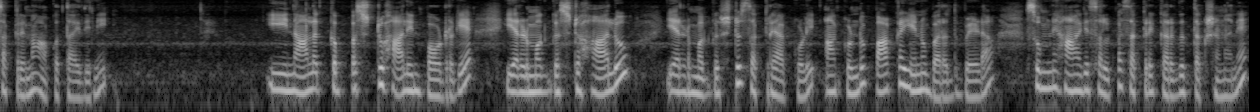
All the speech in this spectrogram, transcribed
ಸಕ್ಕರೆನ ಹಾಕೋತಾ ಇದ್ದೀನಿ. ಈ ನಾಲ್ಕು ಕಪ್ಪಷ್ಟು ಹಾಲಿನ ಪೌಡ್ರಿಗೆ ಎರಡು ಮಗ್ಗಷ್ಟು ಹಾಲು ಎರಡು ಮಗ್ಗಷ್ಟು ಸಕ್ಕರೆ ಹಾಕ್ಕೊಳ್ಳಿ. ಹಾಕ್ಕೊಂಡು ಪಾಕ ಏನು ಬರೋದು ಬೇಡ. ಸುಮ್ಮನೆ ಹಾಗೆ ಸ್ವಲ್ಪ ಸಕ್ಕರೆ ಕರಗಿದ ತಕ್ಷಣವೇ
